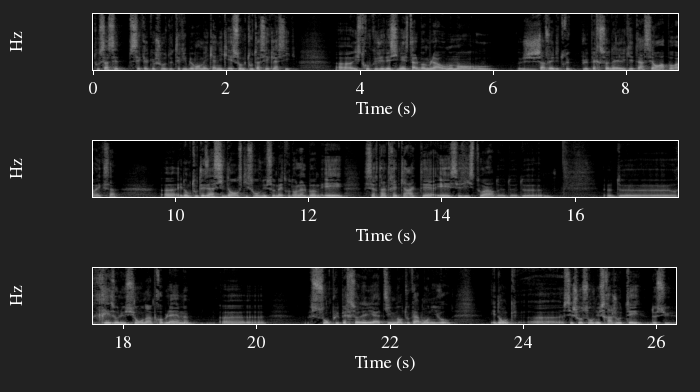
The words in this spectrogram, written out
Tout ça, c'est quelque chose de terriblement mécanique et somme toute assez classique. Euh, il se trouve que j'ai dessiné cet album-là au moment où j'avais des trucs plus personnels qui étaient assez en rapport avec ça. Euh, et donc toutes les incidences qui sont venues se mettre dans l'album et certains traits de caractère et ces histoires de résolution d'un problème euh, sont plus personnelles et intimes, en tout cas à mon niveau. Et donc, euh, ces choses sont venues se rajouter dessus.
